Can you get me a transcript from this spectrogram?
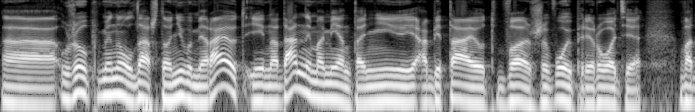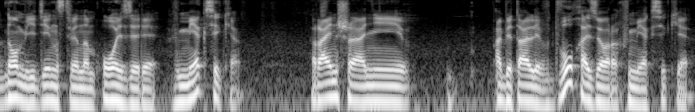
А, уже упомянул, да, что они вымирают, и на данный момент они обитают в живой природе в одном единственном озере в Мексике. Раньше они обитали в двух озерах в Мексике,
